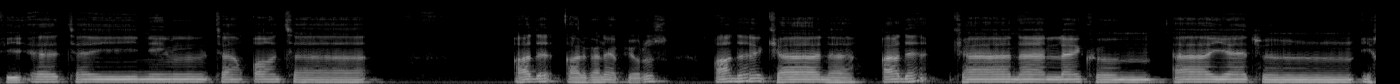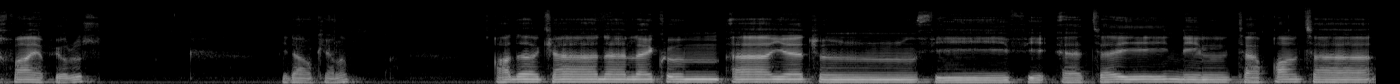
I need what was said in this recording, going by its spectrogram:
فئتين التقتا Kad gargara yapıyoruz. Kad kâne kad kâne lekum ayetun ihfa yapıyoruz. Bir daha okuyalım. قد كان لكم آية في فئتين التقتا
